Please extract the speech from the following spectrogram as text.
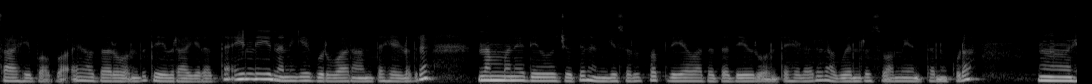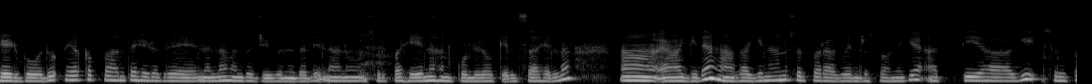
ಸಾಹಿಬಾಬಾ ಯಾವುದಾದ್ರು ಒಂದು ದೇವರಾಗಿರುತ್ತೆ. ಇಲ್ಲಿ ನನಗೆ ಗುರುವಾರ ಅಂತ ಹೇಳಿದ್ರೆ ನಮ್ಮನೆ ದೇವರ ಜೊತೆ ನನಗೆ ಸ್ವಲ್ಪ ಪ್ರಿಯವಾದದ ದೇವರು ಅಂತ ಹೇಳಿದ್ರೆ ರಾಘವೇಂದ್ರ ಸ್ವಾಮಿ ಅಂತಲೂ ಕೂಡ ಹೇಳ್ಬೋದು. ಯಾಕಪ್ಪ ಅಂತ ಹೇಳಿದ್ರೆ ನನ್ನ ಒಂದು ಜೀವನದಲ್ಲಿ ನಾನು ಸ್ವಲ್ಪ ಏನ ಅಂದ್ಕೊಂಡಿರೋ ಕೆಲಸ ಎಲ್ಲ ಆಗಿದೆ. ಹಾಗಾಗಿ ನಾನು ಸ್ವಲ್ಪ ರಾಘವೇಂದ್ರ ಸ್ವಾಮಿಗೆ ಅತಿಯಾಗಿ ಸ್ವಲ್ಪ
